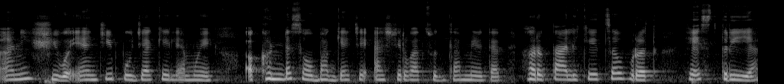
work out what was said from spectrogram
आणि शिव यांची पूजा केल्यामुळे अखंड सौभाग्याचे आशीर्वादसुद्धा मिळतात. हरतालिकेचं व्रत हे स्त्रिया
